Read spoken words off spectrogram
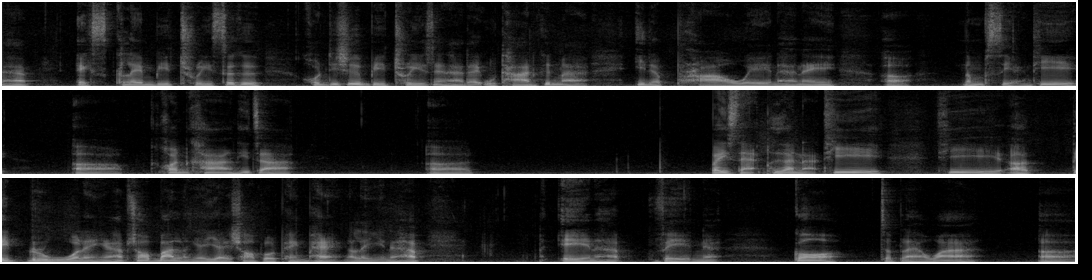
นะครับ exclaim Beatrice ก็คือคนที่ชื่อ Beatrice เนี่ยนะฮะได้อุทานขึ้นมา in a proud way นะฮะในน้ำเสียงที่ค่อนข้างที่จะไปแซะเพื่อนอะที่ที่ติดหรูอะไรอย่างเงี้ยครับ ชอบบ้านหลังใหญ่ๆ ชอบรถแพงๆ อะไรอย่างเงี้ยนะครับ A นะครับ vain เนี่ย ก็จะแปลว่าเอ่อ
